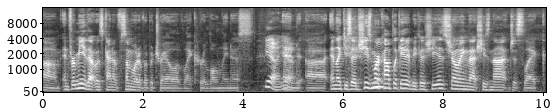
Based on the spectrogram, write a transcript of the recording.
Um, and for me that was kind of somewhat of a portrayal of like her loneliness. Yeah, yeah. and uh, and like you said, she's more complicated because she is showing that she's not just like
